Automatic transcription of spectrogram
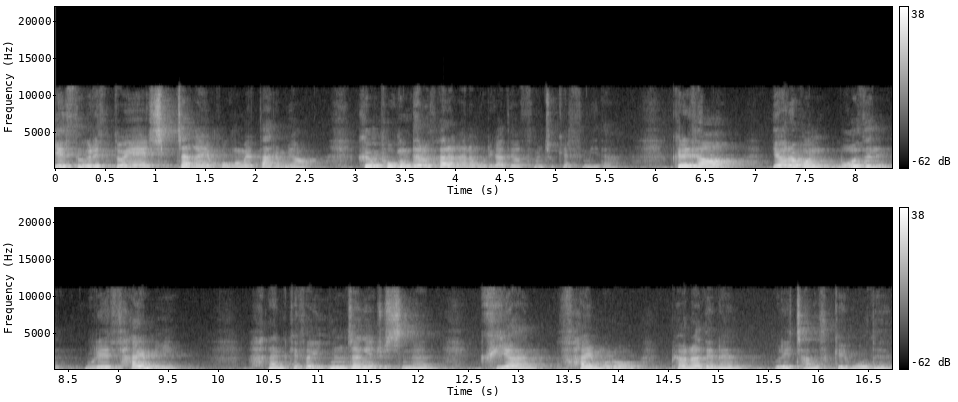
예수 그리스도의 십자가의 복음을 따르며 그 복음대로 살아가는 우리가 되었으면 좋겠습니다. 그래서 여러분 모든 우리의 삶이 하나님께서 인정해 주시는 귀한 삶으로 변화되는 우리 장숙교회 모든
